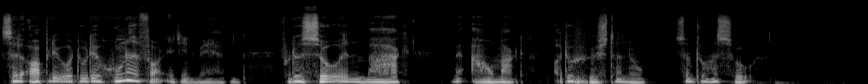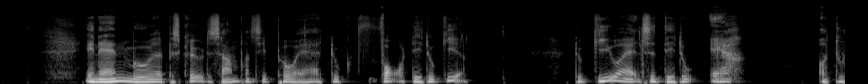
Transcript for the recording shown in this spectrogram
så oplever du det 100 folk i din verden. For du har sået en mark med afmagt, og du høster nu, som du har sået. En anden måde at beskrive det samme princip på er, at du får det, du giver. Du giver altid det, du er, og du,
